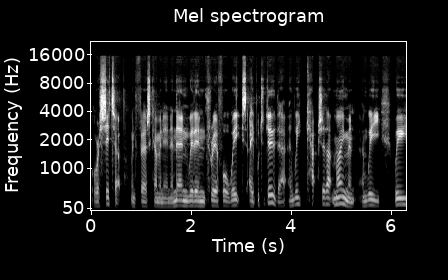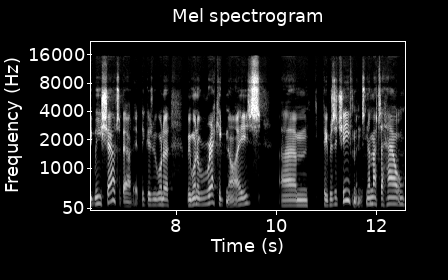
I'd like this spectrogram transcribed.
or a sit up when first coming in, and then within three or four weeks able to do that, and we capture that moment and we we we shout about it because we want to we want to recognise um, people's achievements, no matter how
